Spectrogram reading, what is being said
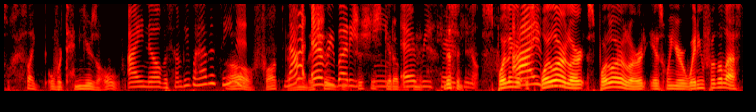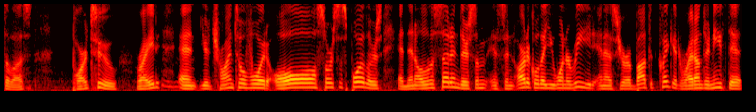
it's- like over ten years old. I know, but some people haven't seen it. oh fuck! them. Not They should- everybody's should just seen get up and see Tarantino. Listen, Spoiling spoiler alert! Spoiler alert is when you're waiting for The Last of Us, Part Two, right? Mhm. And you're trying to avoid all sorts of spoilers, and then all of a sudden there's some. It's an article that you want to read, and as you're about to click it, right underneath it,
